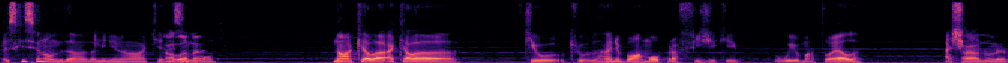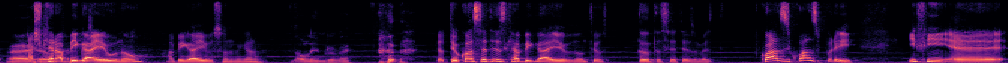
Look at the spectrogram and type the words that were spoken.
Eu esqueci o nome da, da menina lá que eles Alana? encontram. Não, aquela. aquela. Que o, que o Hannibal armou pra fingir que o Will matou ela. Acho, Ah, não lembro. É, acho eu que era Abigail, não? Abigail, se eu não me engano. Não lembro, né? Eu tenho quase certeza que é Abigail, não tenho tanta certeza, mas quase, quase por aí. Enfim, é,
